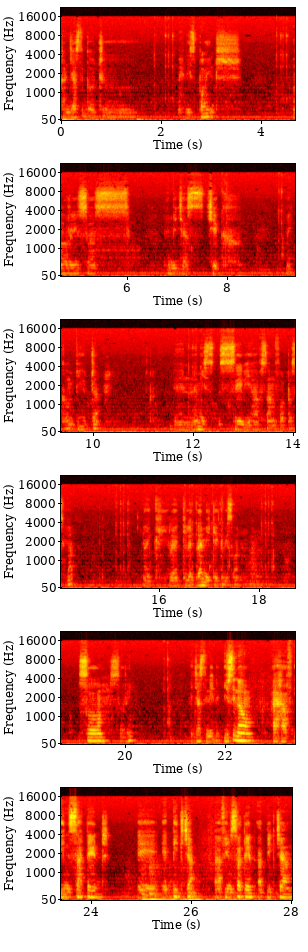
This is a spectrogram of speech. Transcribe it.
can just go to this point. Resource let me just check my computer. Then let me say we have some photos here. Like, like let, let me take this one. So sorry. I just need you see now I have inserted a, a picture. I have inserted a picture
